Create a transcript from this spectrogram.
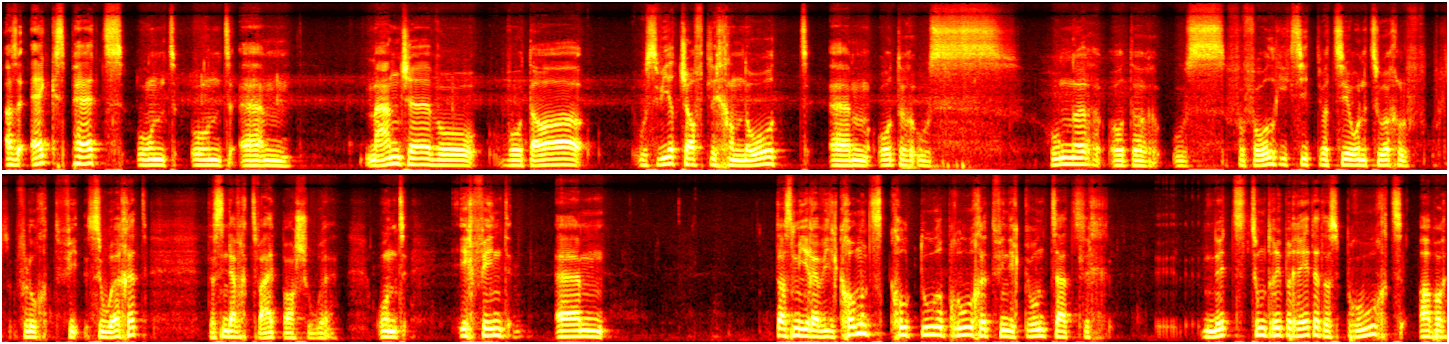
also Expats und, und ähm, Menschen, wo, wo da aus wirtschaftlicher Not ähm, oder aus Hunger oder aus Verfolgungssituationen Zuflucht suchen. Das sind einfach zwei Paar Schuhe. Und ich finde, ähm, dass wir eine Willkommenskultur brauchen, finde ich grundsätzlich nicht zum darüber reden, das braucht es, aber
